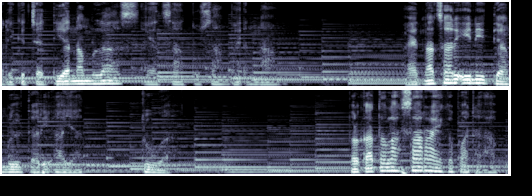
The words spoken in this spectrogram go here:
dari Kejadian 16 ayat 1 sampai 6. Ayat nats hari ini diambil dari ayat 2. Berkatalah Sarai kepada Abram,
